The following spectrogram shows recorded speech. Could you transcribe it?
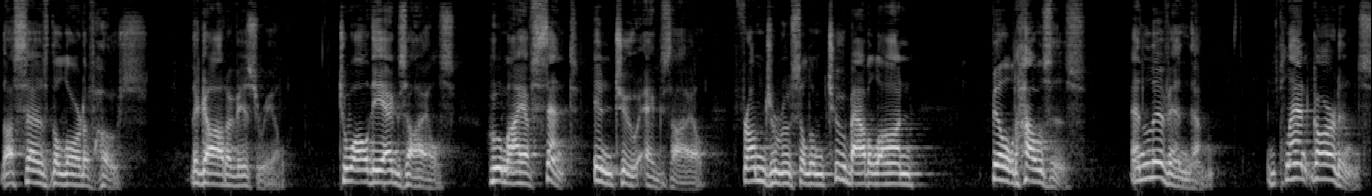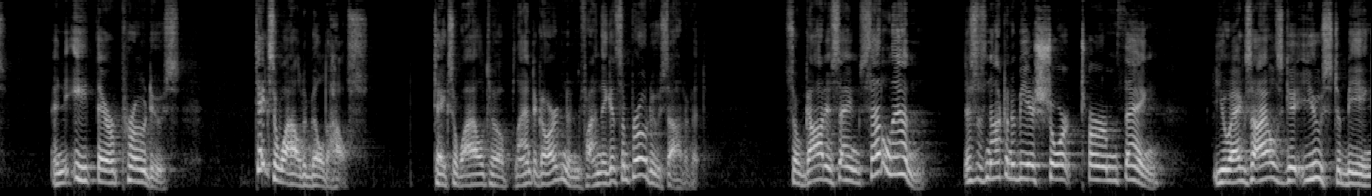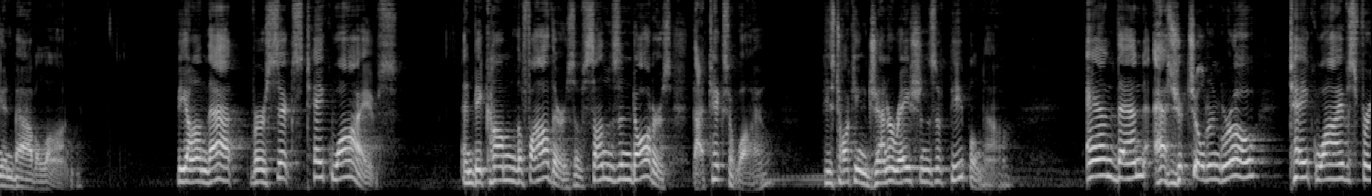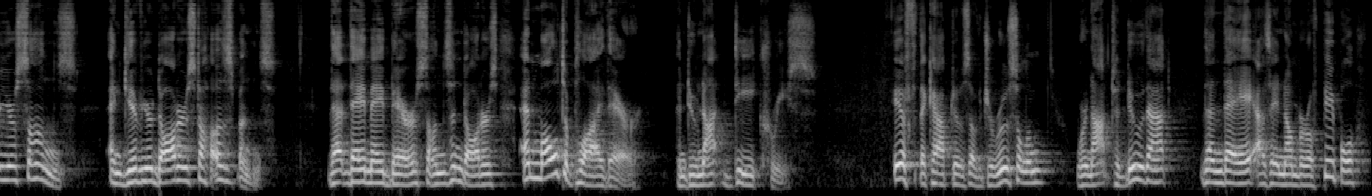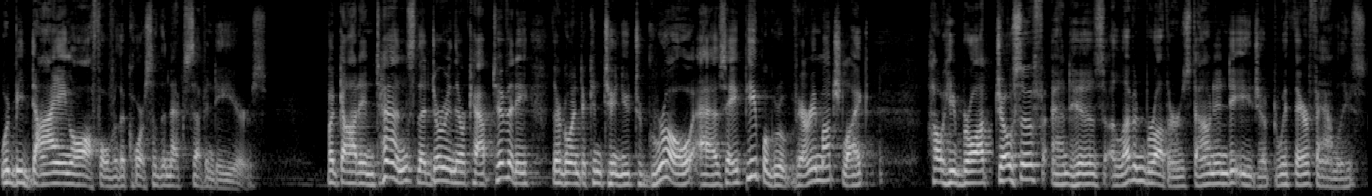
Thus says the Lord of hosts, the God of Israel, to all the exiles whom I have sent into exile from Jerusalem to Babylon, build houses and live in them, and plant gardens and eat their produce. Takes a while to build a house. Takes a while to plant a garden and finally get some produce out of it. So God is saying, settle in. This is not going to be a short term thing. You exiles get used to being in Babylon. Beyond that, verse 6 take wives and become the fathers of sons and daughters. That takes a while. He's talking generations of people now. And then, as your children grow, take wives for your sons and give your daughters to husbands, that they may bear sons and daughters and multiply there and do not decrease. If the captives of Jerusalem were not to do that, then they, as a number of people, would be dying off over the course of the next 70 years. But God intends that during their captivity, they're going to continue to grow as a people group, very much like how he brought Joseph and his 11 brothers down into Egypt with their families.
